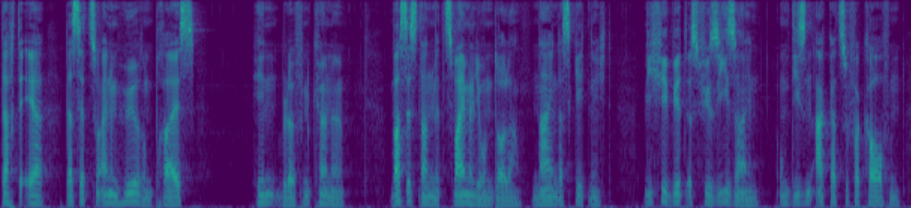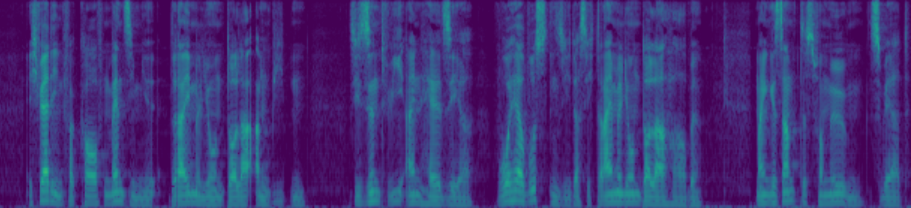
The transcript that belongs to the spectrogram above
dachte er, dass er zu einem höheren Preis hinblöffen könne. Was ist dann mit zwei Millionen Dollar? Nein, das geht nicht. Wie viel wird es für Sie sein, um diesen Acker zu verkaufen? Ich werde ihn verkaufen, wenn Sie mir drei Millionen Dollar anbieten. Sie sind wie ein Hellseher. Woher wussten Sie, dass ich drei Millionen Dollar habe? Mein gesamtes Vermögenswert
